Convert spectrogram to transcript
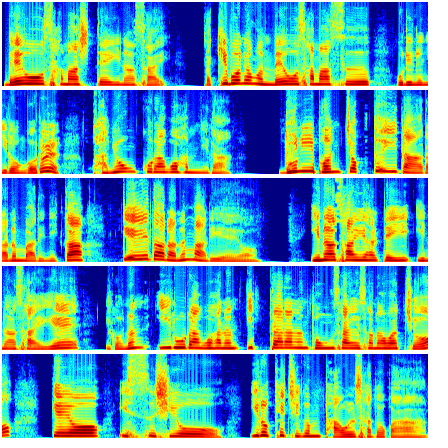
메오 사마시대 이나사이 자 기본형은 메오 사마스 우리는 이런 거를 관용구라고 합니다. 눈이 번쩍 뜨이다 라는 말이니까 깨다라는 말이에요. 이나사이 할 때 이 이나사이에 이거는 이루라고 하는 있다라는 동사에서 나왔죠. 깨어 있으시오. 이렇게 지금 바울 사도가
